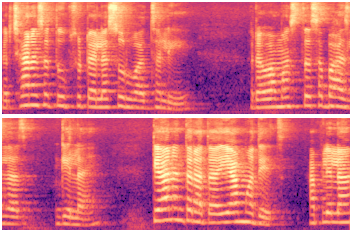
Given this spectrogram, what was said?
तर छान असं तूप सुटायला सुरुवात झाली आहे. रवा मस्त असा भाजला गेला आहे त्यानंतर आता यामध्येच आपल्याला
